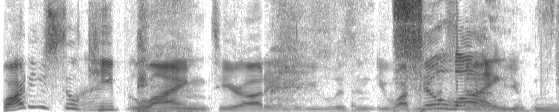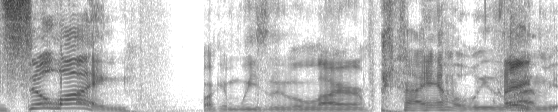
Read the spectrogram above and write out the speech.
Why do you still keep lying to your audience that you listen? You watch me Still on, uh, lying. you Still lying. fucking Weasley little liar. I am a weasel. Hey, I'm,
